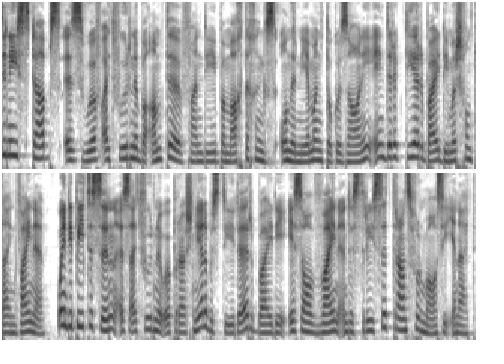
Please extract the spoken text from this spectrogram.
Denise Stubbs is hoofuitvoerende beampte van die bemagtigingsonderneming Tokozani en direkteur by Diemersfontein Wyne. Wendy Petersen is uitvoerende operasionele bestuurder by die SA Wynindustrie se transformasie eenheid.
